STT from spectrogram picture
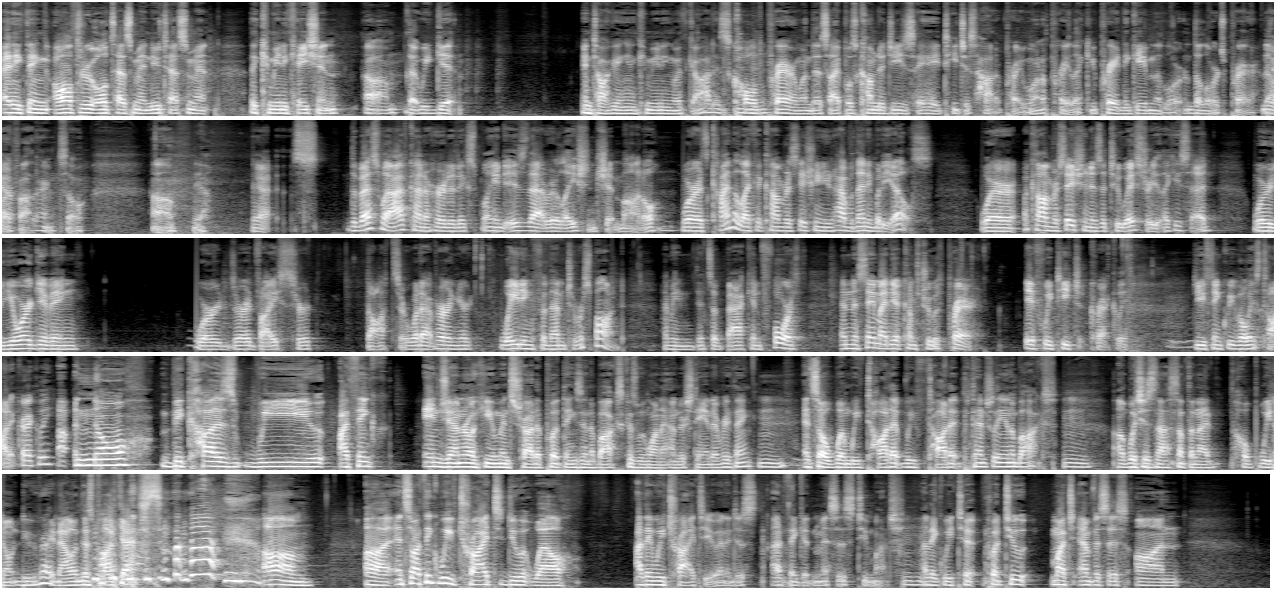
anything all through Old Testament, New Testament, the communication um, that we get in talking and communing with God is called prayer. When the disciples come to Jesus, say, "Hey, teach us how to pray. We want to pray like you prayed," and he gave them the Lord, the Lord's prayer, the Yeah. Our Father. And so, um, yeah, Yeah. The best way I've kind of heard it explained is that relationship model, where it's kind of like a conversation you'd have with anybody else, where a conversation is a two way street, like you said, where you're giving words or advice or thoughts or whatever, and you're waiting for them to respond. I mean, it's a back and forth. And the same idea comes true with prayer, if we teach it correctly. Do you think we've always taught it correctly? Uh, no, because we, I think in general, humans try to put things in a box because we want to understand everything. And so when we've taught it, we've taught it potentially in a box, uh, which is not something I hope we don't do right now in this podcast. um, uh, and so I think we've tried to do it well. I think we try to, and it just, I think it misses too much. I think we t- put too much emphasis on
